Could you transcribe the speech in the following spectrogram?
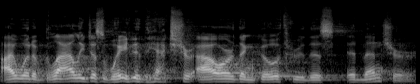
I would have gladly just waited the extra hour than go through this adventure.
